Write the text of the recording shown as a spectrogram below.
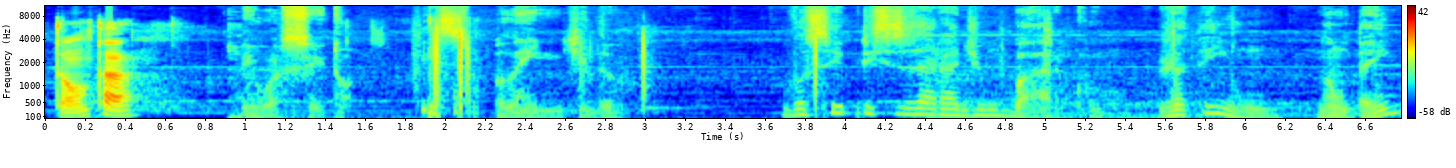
Então tá. Eu aceito. Esplêndido. Você precisará de um barco. Já tem um, não tem?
